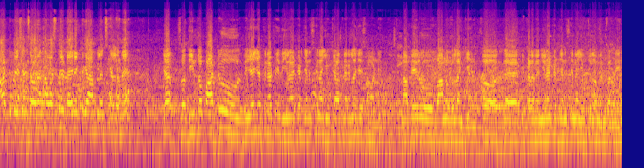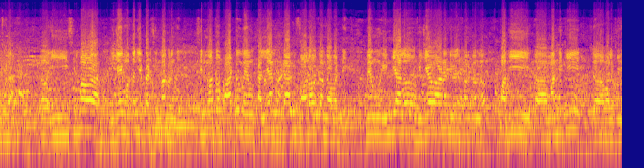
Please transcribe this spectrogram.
హార్ట్ పేషెంట్స్ ఎవరన్నా వస్తే డైరెక్ట్గా అంబులెన్స్కి వెళ్ళడమే. యా సో దీంతో పాటు విజయ్ చెప్పినట్టు ఇది యునైటెడ్ జనసేన యూకే ఆధ్వర్యంలో చేసామండి నా పేరు బానగుల్లంకి సో ఇక్కడ నేను యునైటెడ్ జనసేన యూకేలో మెంబర్ నేను కూడా. సో ఈ సినిమా విజయ్ మొత్తం చెప్పాడు సినిమా గురించి. సినిమాతో పాటు మేము కళ్యాణ్ గారిని ఫాలో అవుతాం కాబట్టి మేము ఇండియాలో విజయవాడ నియోజకవర్గంలో పది మందికి వాళ్ళకి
